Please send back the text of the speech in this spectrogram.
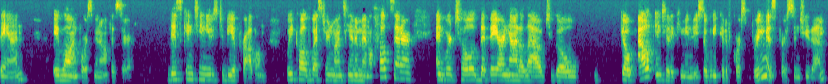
than a law enforcement officer. This continues to be a problem. We called Western Montana Mental Health Center and we're told that they are not allowed to go go out into the community. So we could of course bring this person to them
